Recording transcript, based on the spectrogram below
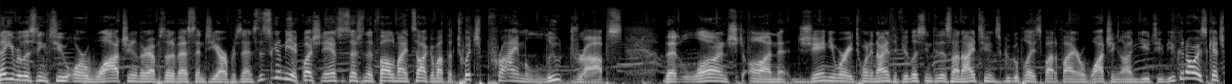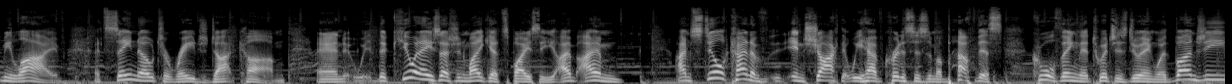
Thank you for listening to or watching another episode of SNTR Presents. This is going to be a question and answer session that followed my talk about the Twitch Prime loot drops that launched on January 29th. If you're listening to this on iTunes, Google Play, Spotify, or watching on YouTube, you can always catch me live at sayno2rage.com. And the Q&A session might get spicy. I'm, I'm I'm still kind of in shock that we have criticism about this cool thing that Twitch is doing with Bungie,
